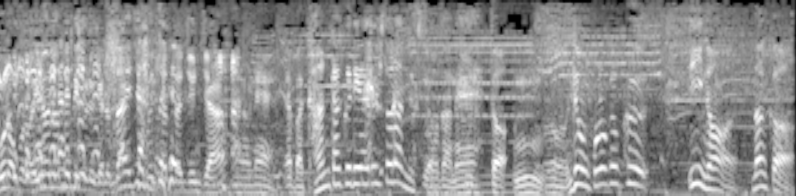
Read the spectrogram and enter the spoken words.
ボロボロいろいろ出てくるけど大丈夫ちょっと純ちゃん。あのねやっぱ感覚でやる人なんですよ。そうだね。きっと、うん。うん。でもこの曲いいな。なんか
